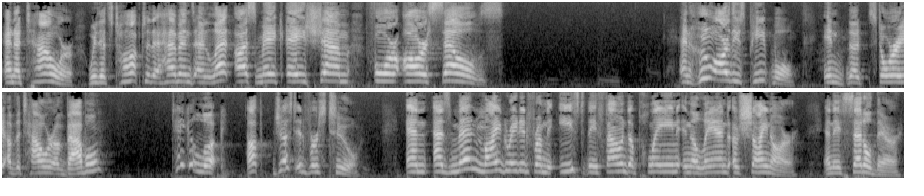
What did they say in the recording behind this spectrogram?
and a tower with its top to the heavens, and let us make a Shem for ourselves. And who are these people in the story of the Tower of Babel? Take a look up just at verse 2. And as men migrated from the east, they found a plain in the land of Shinar, and they settled there.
